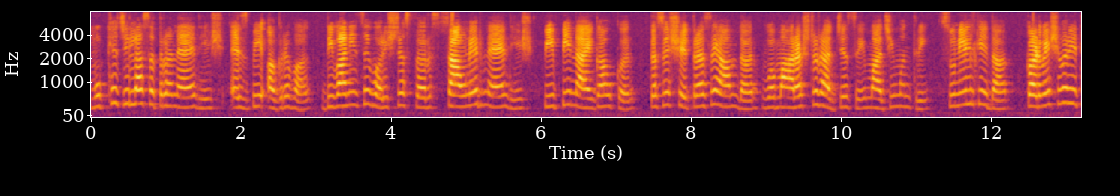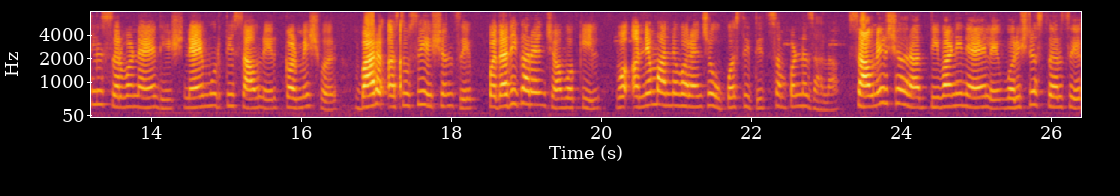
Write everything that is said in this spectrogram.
मुख्य जिल्हा सत्र न्यायाधीश एस बी अग्रवाल दिवाणीचे वरिष्ठ स्तर सावनेर न्यायाधीश पी पी नायगावकर तसेच क्षेत्राचे आमदार व महाराष्ट्र राज्याचे माजी मंत्री सुनील केदार कडमेश्वर येथील सर्व न्यायाधीश न्यायमूर्ती सावनेर कडमेश्वर बार असोसिएशनचे पदाधिकाऱ्यांच्या वकील व अन्य मान्यवरांच्या उपस्थितीत संपन्न झाला. सावनेर शहरात दिवाणी न्यायालय वरिष्ठ स्तरचे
